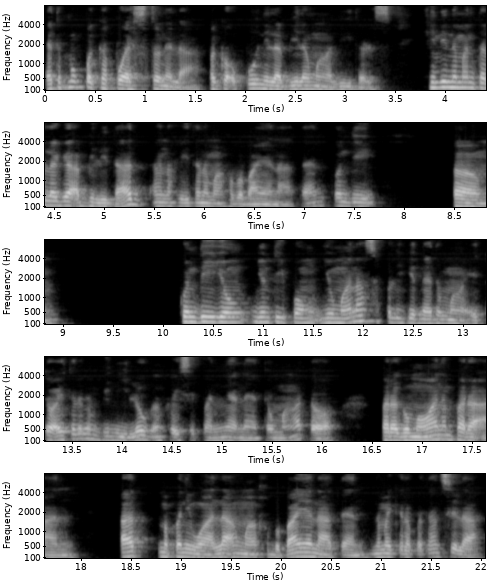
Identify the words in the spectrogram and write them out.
eto pong pagkapwesto nila, pagkaupo nila bilang mga leaders, hindi naman talaga abilidad ang nakita ng mga kababayan natin, kundi um, kundi yung yung tipong yung mga nasa paligid na itong mga ito ay talagang binilog ang kaisipan niya na itong mga to para gumawa ng paraan at mapaniwala ang mga kababayan natin na may karapatan sila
